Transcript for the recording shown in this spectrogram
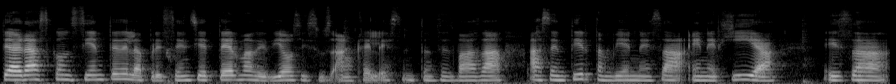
te harás consciente de la presencia eterna de Dios y sus ángeles. Entonces vas a, sentir también esa energía, esa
